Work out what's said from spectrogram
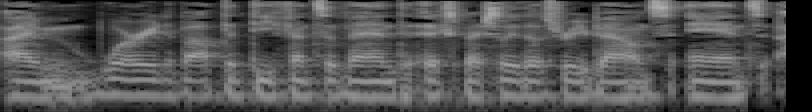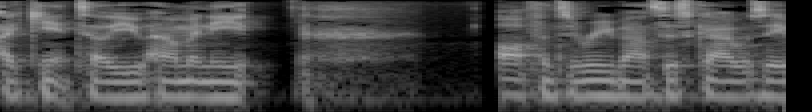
I'm worried about the defensive end, especially those rebounds. And I can't tell you how many offensive rebounds this guy was a,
